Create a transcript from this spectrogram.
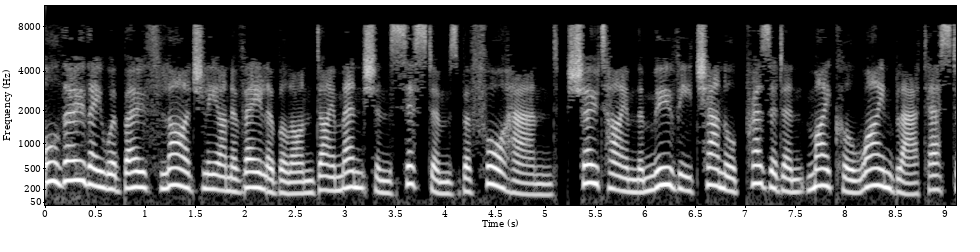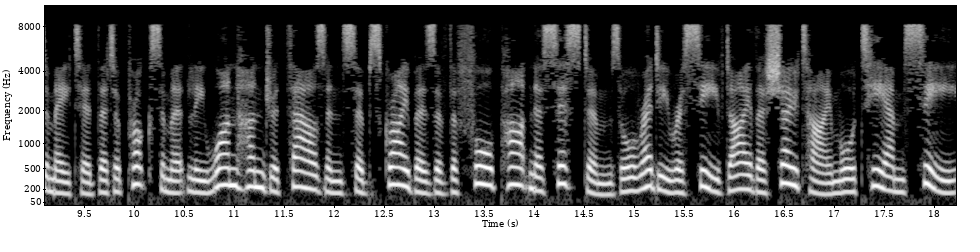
Although they were both largely unavailable on Dimensions systems beforehand, Showtime the movie channel president Michael Weinblatt estimated that approximately 100,000 subscribers of the four partner systems already received either Showtime or TMC,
